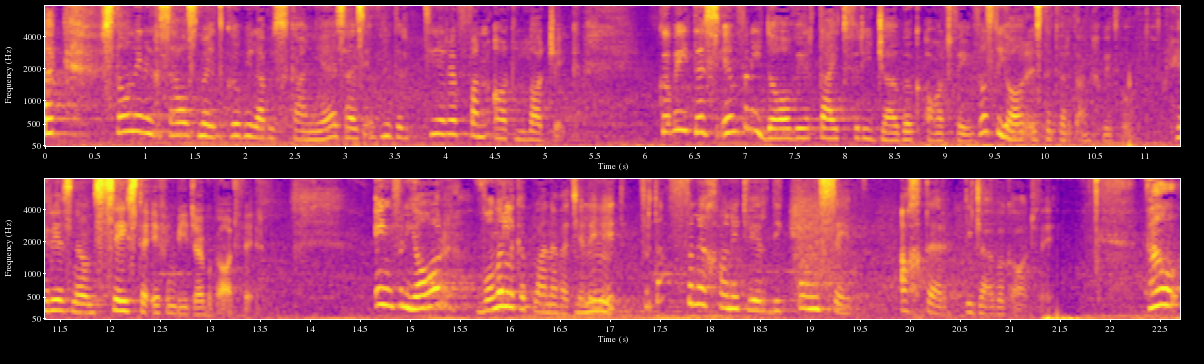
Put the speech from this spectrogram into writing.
Ek staan hier in gesels met Kobie Labuskanye. Sy is een van die direkteure van Art Logic. Kobie, dis een van die dae weer tyd vir die Joburg Art Fair. Hoeveelste jaar is dit wat aangebied word? Hierdie is nou ons 6ste F&B Joburg Art Fair. Een van die jaar wonderlike planne wat jy hmm. het. Vertel vinnig gaan net weer die konsep agter die Joburg Art Fair. Wel,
